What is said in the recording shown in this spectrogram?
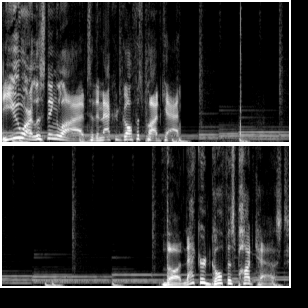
You are listening live to the Knackered Golfist Podcast. The Knackered Golfist Podcast.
